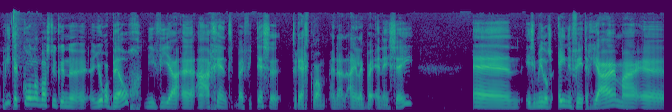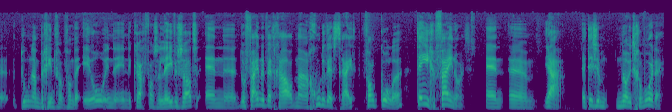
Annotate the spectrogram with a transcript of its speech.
Pieter Kolle was natuurlijk een, eh, een jonge Belg die via uh, agent bij Vitesse terechtkwam en uiteindelijk bij NEC. En is inmiddels 41 jaar, maar uh, toen aan het begin van, van de eeuw in de, in de kracht van zijn leven zat. En door Feyenoord werd gehaald na een goede wedstrijd van Kolle tegen Feyenoord. En uh, ja, het is hem nooit geworden.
